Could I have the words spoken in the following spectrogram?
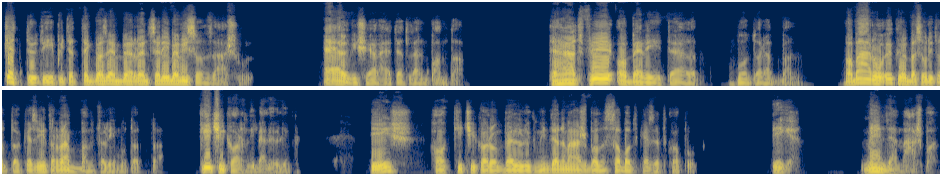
kettőt építettek be az ember rendszerébe viszonzásul. Elviselhetetlen banda. Tehát fő a bevétel, mondta Rabban. A báró ökölbe szorította a kezét, Rabban felé mutatta kicsikarni belőlük. És, ha kicsikarom belőlük, minden másban szabad kezet kapok? Igen, minden másban.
